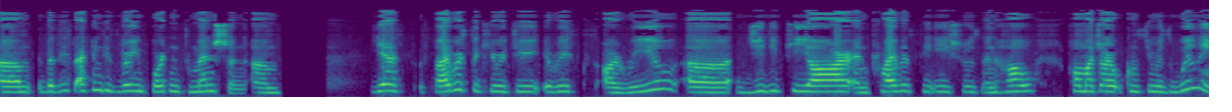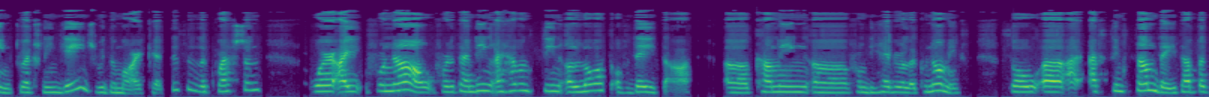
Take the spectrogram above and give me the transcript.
um, but this i think is very important to mention. Um, yes cybersecurity risks are real uh, gdpr and privacy issues and how how much are consumers willing to actually engage with the market this is a question where I, for now, for the time being, I haven't seen a lot of data uh, coming uh, from behavioral economics. So uh, I, have seen some data, but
